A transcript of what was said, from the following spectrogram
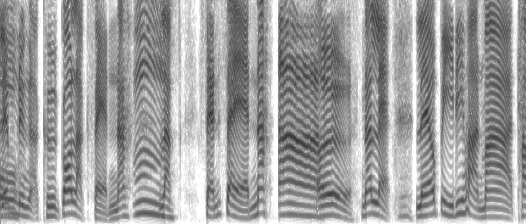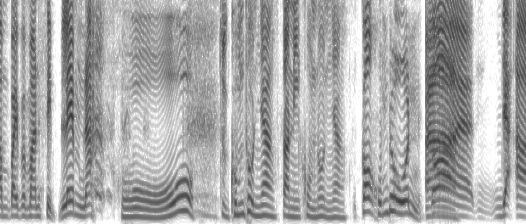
เล่มหนึ่งอะคือก็หลักแสนนะอืมหลัก แสนแสนนะอ่าเออ นั่นแหละ แล้วปีที่ผ่านมาทำไปประมาณสิบเล่มนะโอ้โหจุดคุ้มทุนยัง ตอนนี้คุ้มทุนยัง ก็คุ้มทุนอ่าก็อย่าอ่า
